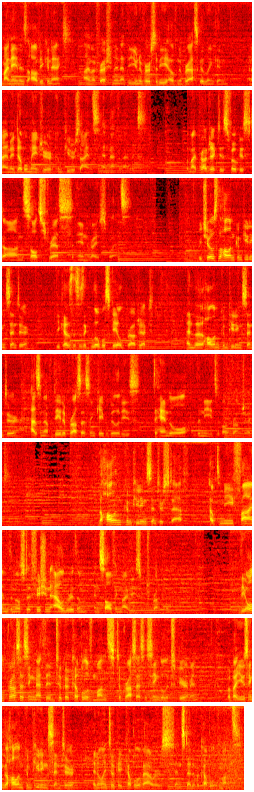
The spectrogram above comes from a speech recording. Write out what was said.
My name is Avi Knecht. I'm a freshman at the University of Nebraska-Lincoln, and I am a double major computer science and mathematics. My project is focused on salt stress in rice plants. We chose the Holland Computing Center because this is a global scaled project, and the Holland Computing Center has enough data processing capabilities to handle the needs of our project. The Holland Computing Center staff helped me find the most efficient algorithm in solving my research problem. The old processing method took a couple of months to process a single experiment, but by using the Holland Computing Center, it only took a couple of hours instead of a couple of months.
